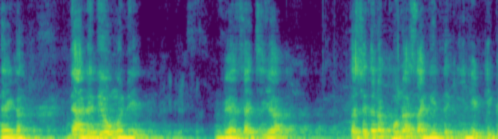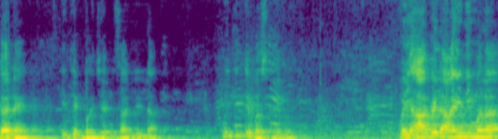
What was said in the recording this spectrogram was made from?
नाही का? ज्ञानदेव म्हणे व्यासाची या. तसे त्यांना खुणा सांगितलं की हे ठिकाण आहे तिथे भजन चाललेलं. मी तिथे बसलेलो. मग ह्या वेळेला आईने मला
